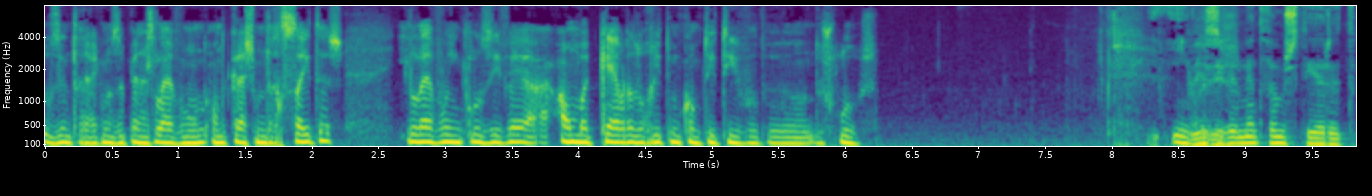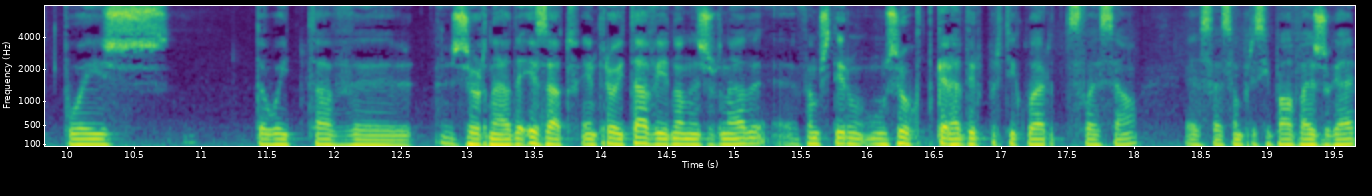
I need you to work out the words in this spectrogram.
os interregnos apenas levam a um decréscimo de receitas e levam inclusive a, uma quebra do ritmo competitivo do, dos clubes. Inclusive vamos ter depois da oitava jornada, exato, entre a oitava e a nona jornada, vamos ter um, jogo de caráter particular de seleção. A seleção principal vai jogar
